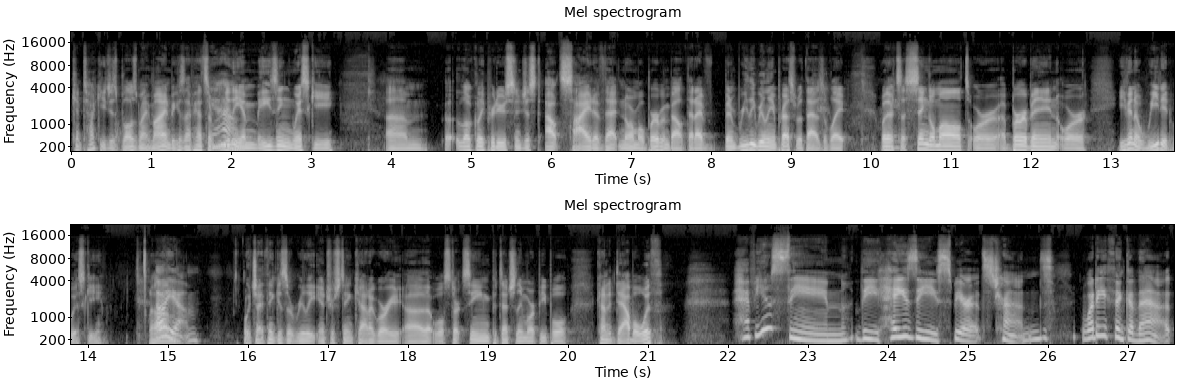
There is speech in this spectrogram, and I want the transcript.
Kentucky just blows my mind because I've had some Yeah. really amazing whiskey um, locally produced and just outside of that normal bourbon belt that I've been really really impressed with as of late. Whether it's a single malt or a bourbon or even a wheated whiskey, oh Um, yeah. Which I think is a really interesting category uh, that we'll start seeing potentially more people kind of dabble with. Have you seen the hazy spirits trend? What do you think of that?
